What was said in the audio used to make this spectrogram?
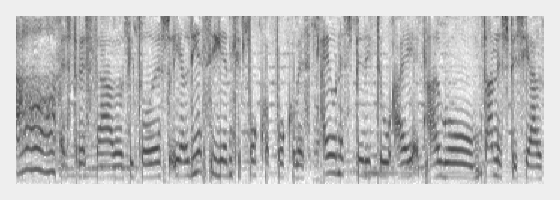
¡ah! estresados y todo eso y al día siguiente poco a poco ves hay un espíritu, hay algo tan especial,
